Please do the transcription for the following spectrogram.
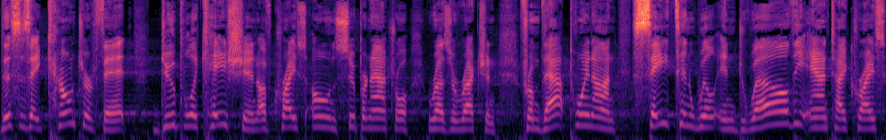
This is a counterfeit duplication of Christ's own supernatural resurrection. From that point on, Satan will indwell the Antichrist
